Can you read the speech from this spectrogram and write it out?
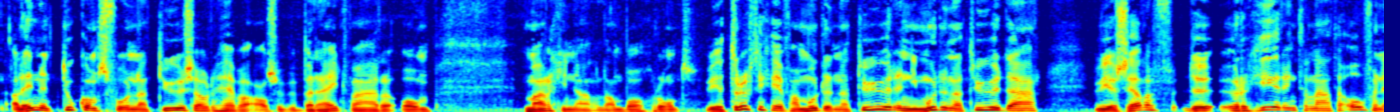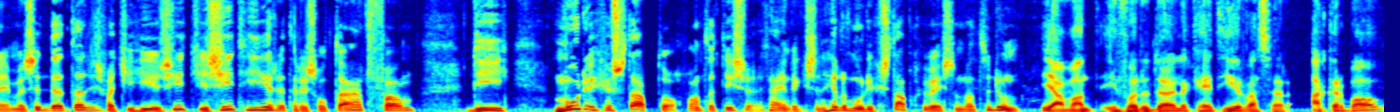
alleen een toekomst voor natuur zouden hebben... als we bereid waren om marginale landbouwgrond weer terug te geven aan moeder natuur. En die moeder natuur daar weer zelf de regering te laten overnemen. Dat, dat is wat je hier ziet. Je ziet hier het resultaat van die moedige stap toch. Want het is uiteindelijk is een hele moedige stap geweest om dat te doen. Ja, want voor de duidelijkheid, hier was er akkerbouw.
